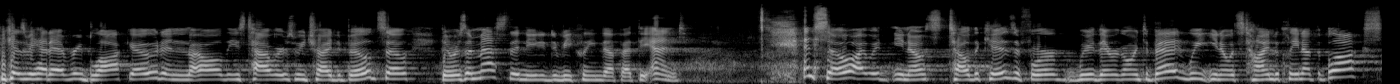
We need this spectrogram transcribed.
because we had every block out and all these towers we tried to build. So there was a mess that needed to be cleaned up at the end. And so I would, you know, tell the kids before we, they were going to bed, we, you know, it's time to clean up the blocks.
